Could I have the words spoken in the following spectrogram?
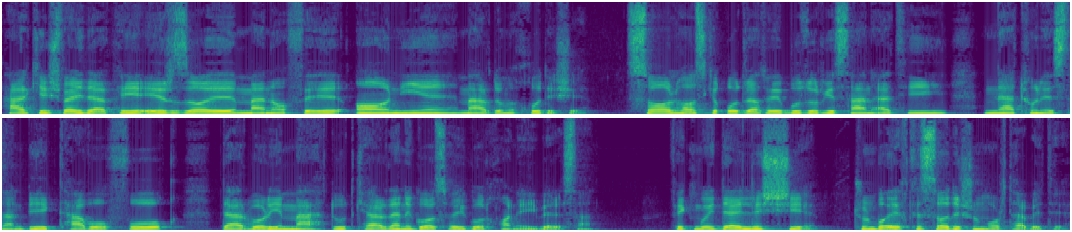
هر کشوری در پی ارزای منافع آنی مردم خودشه. سال هاست که قدرت های بزرگ صنعتی نتونستن به یک توافق درباره محدود کردن گازهای ای برسن. فکر می‌کنید دلیلش چیه؟ چون با اقتصادشون مرتبطه.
